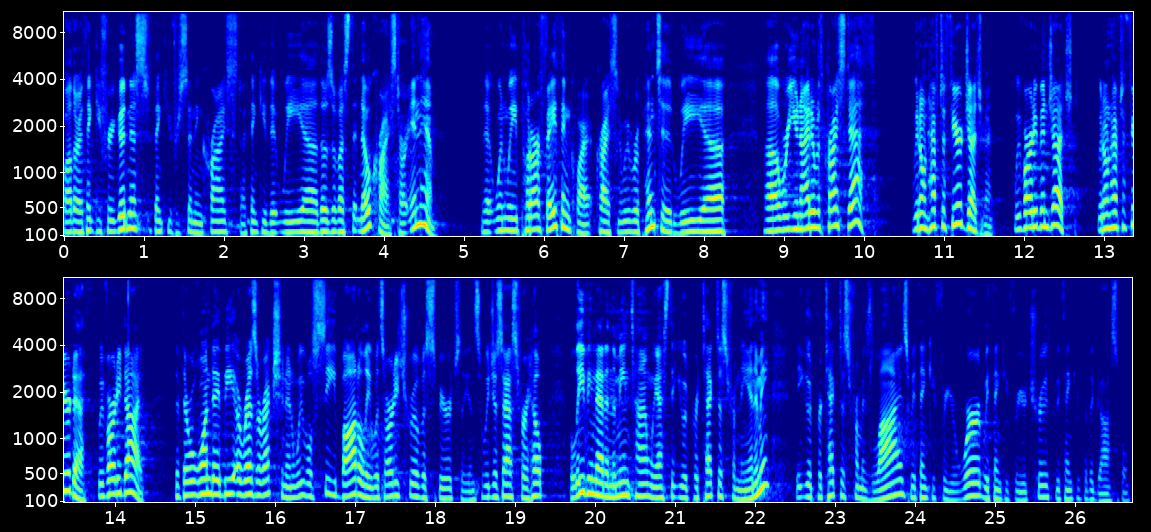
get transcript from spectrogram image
Father, I thank you for your goodness. Thank you for sending Christ. I thank you that we, uh, those of us that know Christ, are in him. That when we put our faith in Christ and we repented, we uh, uh, were united with Christ's death. We don't have to fear judgment. We've already been judged. We don't have to fear death. We've already died. That there will one day be a resurrection and we will see bodily what's already true of us spiritually. And so we just ask for help believing that in the meantime. We ask that you would protect us from the enemy, that you would protect us from his lies. We thank you for your word. We thank you for your truth. We thank you for the gospel.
